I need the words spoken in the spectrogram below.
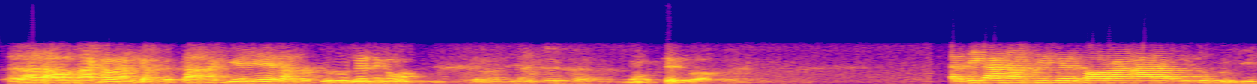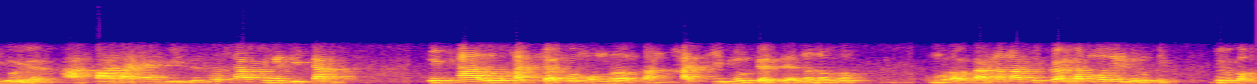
Lah tahun nakal kan gak betah lagi ya nak berdurune ning apa? Mungkin Ketika Nabi seorang Arab itu begitu ya, katanya gitu. Terus Nabi ngendikan, Is'alu hajjakum umrotan. Hajimu gak nopo umroh. Karena Nabi berangkat mulai dulu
